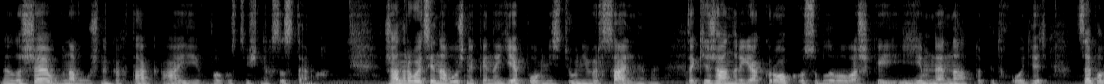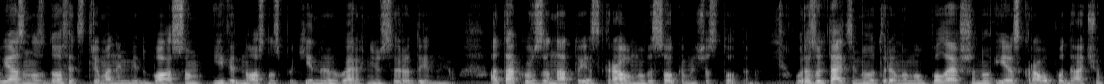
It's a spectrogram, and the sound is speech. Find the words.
не лише в навушниках, так а й в акустичних системах. Жанрово ці навушники не є повністю універсальними. Такі жанри, як рок, особливо важкий, їм не надто підходять. Це пов'язано з досить стриманим мідбасом і відносно спокійною верхньою серединою, а також занадто яскравими високими частотами. У результаті ми отримаємо полегшену і яскраву подачу,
